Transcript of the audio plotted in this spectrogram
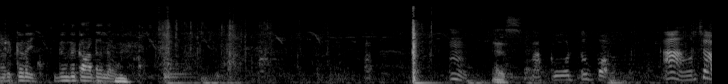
നടുക്കടേ ഇതെന്ത് കാട്ടല്ലോ? ഉം. യെസ് കൂട്ടുപ്പോ ആ മുറിച്ചോ?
